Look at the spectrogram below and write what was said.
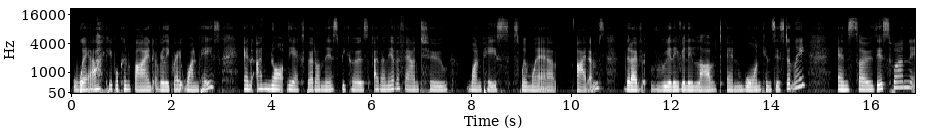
where people can find a really great one piece. And I'm not the expert on this because I've only ever found two one piece swimwear items that I've really, really loved and worn consistently. And so this one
